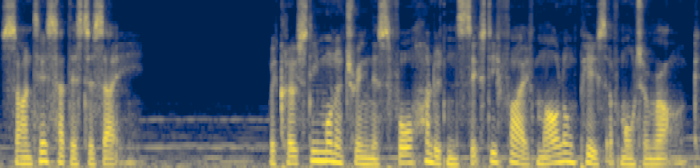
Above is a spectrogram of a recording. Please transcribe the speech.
Scientists had this to say. We're closely monitoring this 465 mile long piece of molten rock,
